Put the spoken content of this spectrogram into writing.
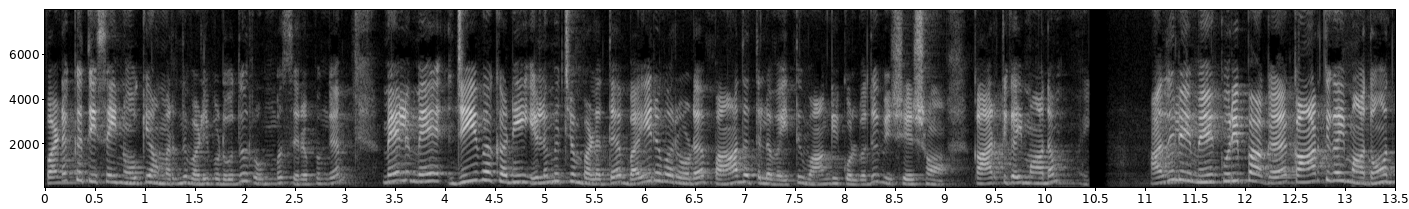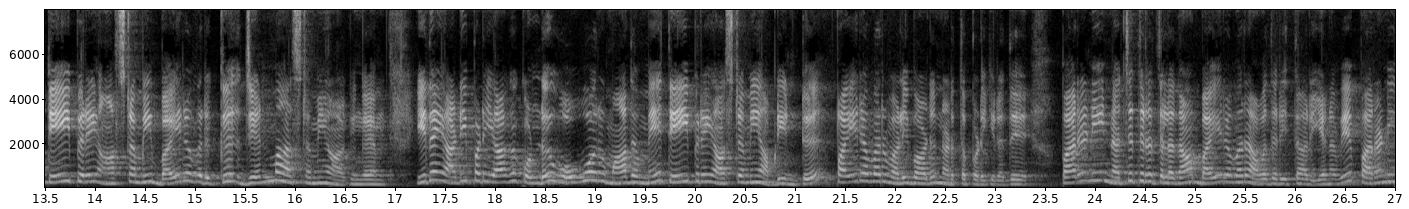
வடக்கு திசை நோக்கி அமர்ந்து வழிபடுவது ரொம்ப சிறப்புங்க. மேலுமே ஜீவகனி எலுமிச்சம் பழத்தை பைரவரோட பாதத்தில் வைத்து வாங்கிக் கொள்வது விசேஷம். கார்த்திகை மாதம் அதுலேயுமே குறிப்பாக கார்த்திகை மாதம் தேய்பிறை அஷ்டமி பைரவருக்கு ஜென்ம அஷ்டமி ஆகுங்க. இதை அடிப்படையாக கொண்டு ஒவ்வொரு மாதமே தேய்பிறை அஷ்டமி அப்படின்ட்டு பைரவர் வழிபாடு நடத்தப்படுகிறது. பரணி நட்சத்திரத்தில் தான் பைரவர் அவதரித்தார். எனவே பரணி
